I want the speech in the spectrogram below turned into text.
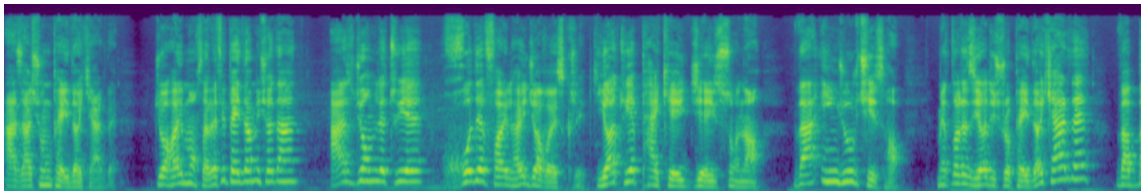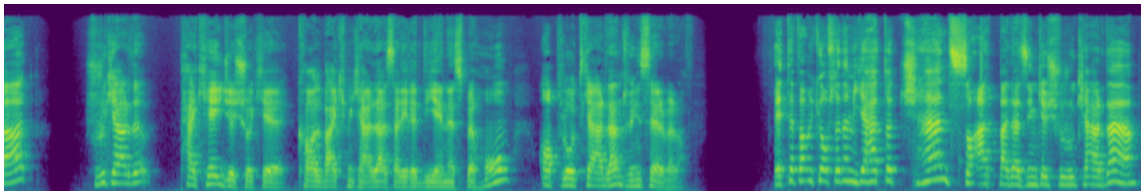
ازشون پیدا کرده. جاهای مختلفی پیدا می شدن از جمله توی خود فایل های JavaScript یا توی package JSON ا و اینجور چیزها. مقدار زیادیش رو پیدا کرده و بعد شروع کرده package ش رو که callback می‌کرده از طریق DNS به home upload کردن تو این سرورها اتفاقی که افتاده میگه حتی چند ساعت بعد از اینکه شروع کردم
